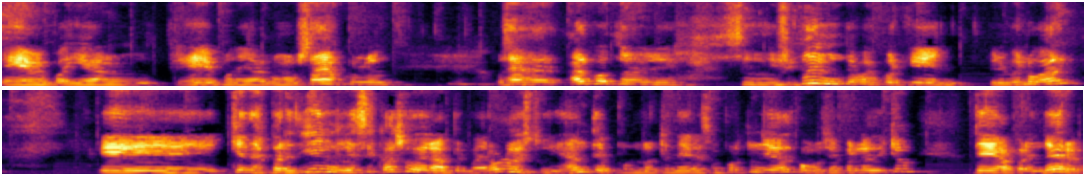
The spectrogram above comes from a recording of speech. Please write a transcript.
eh, me podían eh, poner algún obstáculo. O sea, algo tan significante, pues, porque en primer lugar, eh, quienes perdían en ese caso eran primero los estudiantes por no tener esa oportunidad, como siempre lo he dicho, de aprender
